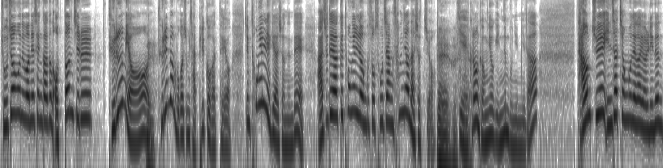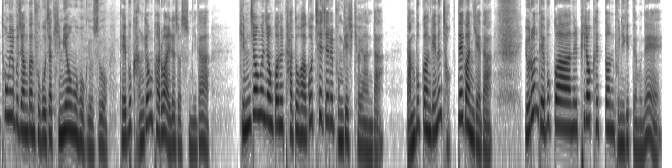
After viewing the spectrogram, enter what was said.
조정원 의원의 생각은 어떤지를 들으면 네. 들으면 뭐가 좀 잡힐 것 같아요. 지금 통일 얘기하셨는데 아주대학교 통일연구소 소장 3년 하셨죠. 네, 그렇습니다. 예, 그런 경력이 있는 분입니다. 다음 주에 인사청문회가 열리는 통일부 장관 후보자 김영호 교수 대북 강경파로 알려졌습니다. 김정은 정권을 타도하고 체제를 붕괴시켜야 한다. 남북 관계는 적대 관계다. 요런 대북관을 피력했던 분이기 때문에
